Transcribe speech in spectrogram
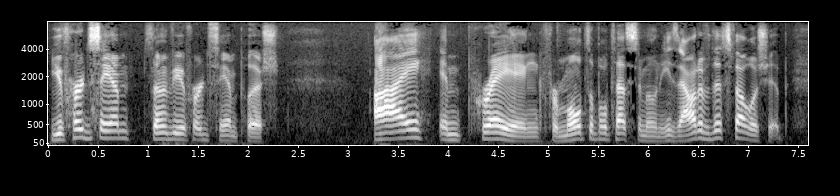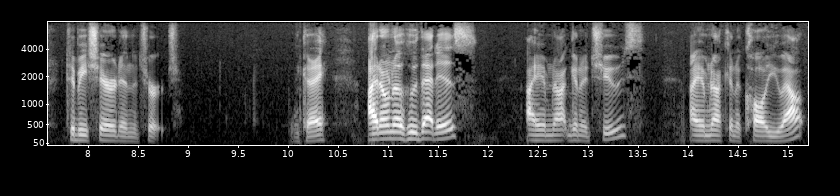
you've heard Sam, some of you have heard Sam push I am praying for multiple testimonies out of this fellowship to be shared in the church. Okay? I don't know who that is. I am not going to choose. I am not going to call you out.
